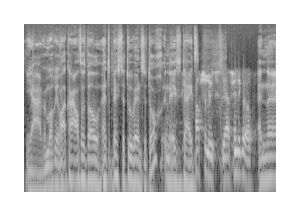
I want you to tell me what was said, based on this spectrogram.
Ja, we mogen elkaar altijd wel het beste toewensen, toch? In deze tijd. Absoluut, ja, dat vind ik ook. En uh,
